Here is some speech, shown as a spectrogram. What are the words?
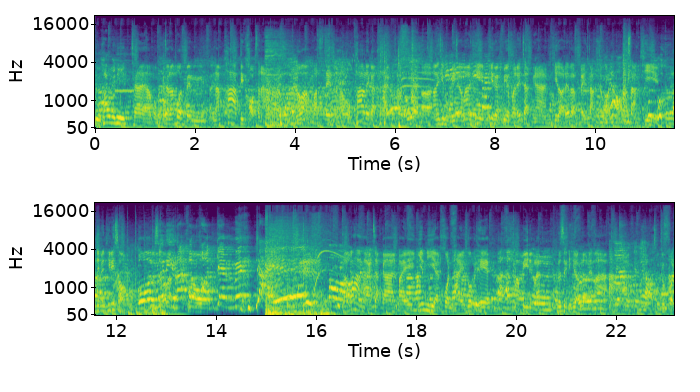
อยู่ข้างเวทีใช่ครับผมจะรับบทเป็นนักภาคติดขอบสนามนะครับระหว่างบัสเต้นนะครับผมภาคในการไฮป์ครับเอ่อเอาจริงๆผมดีใจมากที่พี่ดัชมิลเขาได้จัดงานที่เราได้แบบไปต่างจังหวัดทั้งสามที่นี่เป็นที่ที่สองรู้สึกว่าแบบเราเราก็ห่างหายจากการไปเยี่ยมเยียนคนไทยทั่วประเทศมาปีหนึ่งแล้ว รู้สึกดีที่แบบเราได้มาทุกทุกๆคน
